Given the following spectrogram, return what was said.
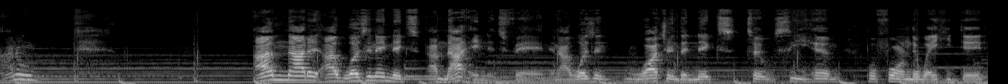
I don't. I'm not a. I wasn't a Knicks. I'm not a Knicks fan, and I wasn't watching the Knicks to see him perform the way he did.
